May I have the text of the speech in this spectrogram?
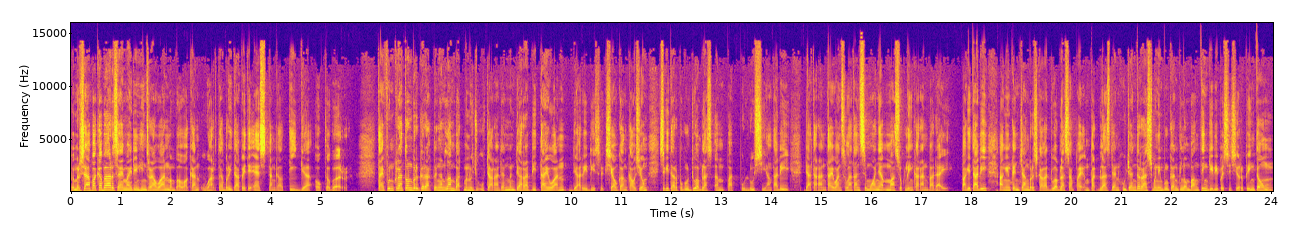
Pemirsa apa kabar? Saya Maidin Hindrawan membawakan Warta Berita PTS tanggal 3 Oktober. Taifun Kraton bergerak dengan lambat menuju utara dan mendarat di Taiwan dari distrik Xiaogang, Kaohsiung sekitar pukul 12.40 siang tadi. Dataran Taiwan Selatan semuanya masuk lingkaran badai. Pagi tadi, angin kencang berskala 12 sampai 14 dan hujan deras menimbulkan gelombang tinggi di pesisir Pingtung.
